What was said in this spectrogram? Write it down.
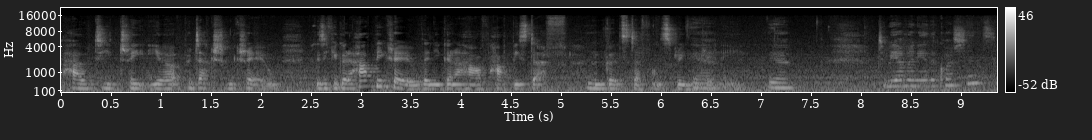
how to treat your production crew. Because if you've got a happy crew, then you're going to have happy stuff mm. and good stuff on screen, yeah. really. Yeah. Do we have any other questions?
